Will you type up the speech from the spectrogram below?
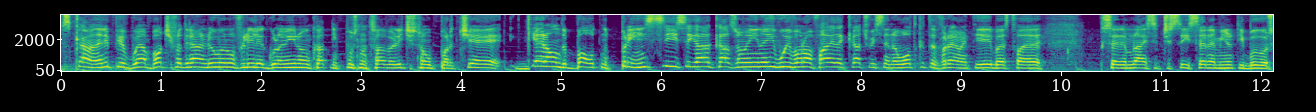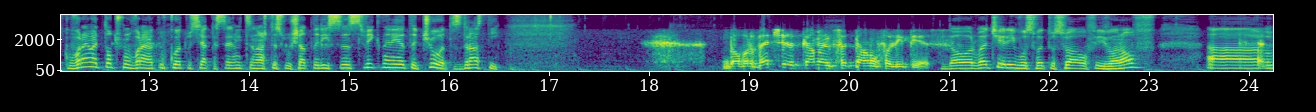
С Камена Липиев, Боян Бочев, Адриан Любенов, Лилия Големинова, която ни пусна това величествено парче Get on the boat на Принц и сега казваме и на Иво Иванов, айде качвай се на лодката, време ти, без това е 17 часа и 7 минути българско време, точно времето, в което всяка седмица нашите слушатели са свикнали да те чуват. Здрасти! Добър вечер, Камен Цветанов Алипиев. Добър вечер, Иво Светославов Иванов. А,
